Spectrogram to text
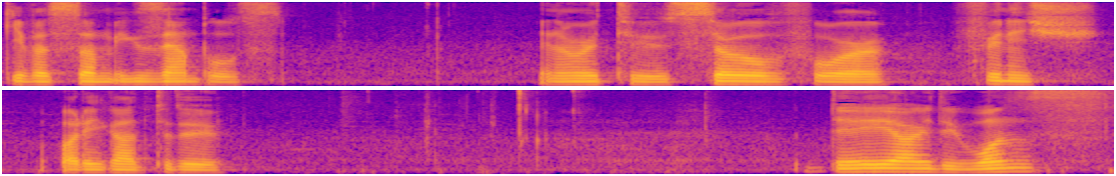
give us some examples in order to solve or finish what he got to do. They are the ones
